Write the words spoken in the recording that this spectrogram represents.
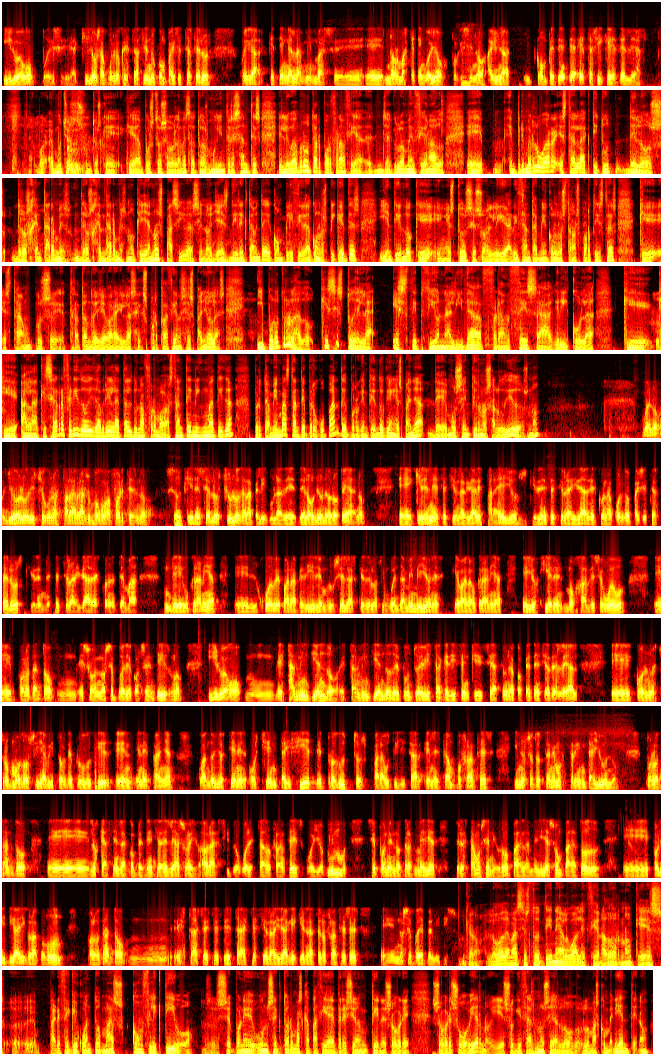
y luego pues eh, aquí los acuerdos que está haciendo con países terceros oiga que tengan las mismas eh, normas que tengo yo porque si no hay una competencia esta sí que es desleal hay muchos asuntos que, ha puesto sobre la mesa, todos muy interesantes. Eh, le voy a preguntar por Francia, ya que lo ha mencionado. Eh, en primer lugar está la actitud de los de los gendarmes, de los gendarmes, ¿no? Que ya no es pasiva, sino ya es directamente de complicidad con los piquetes. Y entiendo que en esto se solidarizan también con los transportistas que están, pues, eh, tratando de llevar ahí las exportaciones españolas. Y por otro lado, ¿qué es esto de la excepcionalidad francesa agrícola que, a la que se ha referido hoy Gabriela Tal de una forma bastante enigmática, pero también bastante preocupante, porque entiendo que en España debemos sentirnos aludidos, ¿no? Bueno, yo lo he dicho con unas palabras un poco más fuertes, ¿no? quieren ser los chulos de la película de, la Unión Europea, ¿no? Eh, quieren excepcionalidades para ellos, quieren excepcionalidades con acuerdos países terceros, quieren excepcionalidades con el tema de Ucrania. El jueves van a pedir en Bruselas que de los 50.000 millones que van a Ucrania, ellos quieren mojar de ese huevo. Eh, por lo tanto, mm, eso no se puede consentir, ¿no? Y luego mm, están mintiendo, están mintiendo desde el punto de vista que dicen que se hace una competencia desleal eh, con nuestros modos y hábitos de producir en, en España, cuando ellos tienen 87 productos para utilizar en el campo francés y nosotros tenemos 31. Por lo tanto, eh, los que hacen la competencia desleal son ellos. Ahora, si luego el Estado francés o ellos mismos se ponen otras medidas, pero estamos en Europa, las medidas son para todos, eh, política agrícola común. Por lo tanto, mm, esta, esta excepcionalidad que quieren hacer los franceses eh, no se puede permitir. Claro. Luego, además, esto tiene algo aleccionador, ¿no? Que es, eh, parece que cuanto más conflictivo se pone un sector, más capacidad de presión tiene sobre, sobre su gobierno. Y eso quizás no sea lo, lo más conveniente, ¿no?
